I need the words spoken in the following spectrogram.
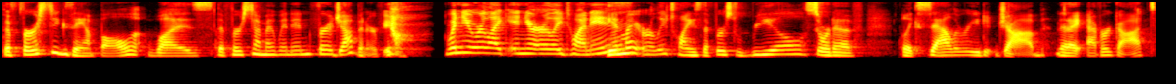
the first example was the first time I went in for a job interview. When you were like in your early 20s? in my early 20s, the first real sort of like salaried job that I ever got.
